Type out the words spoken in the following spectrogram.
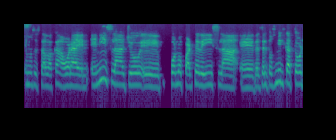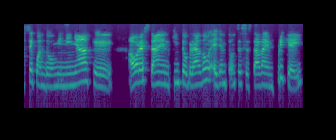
hemos estado acá. Ahora en, Isla, yo eh, formo parte de Isla eh, desde el 2014 cuando mi niña, que ahora está en quinto grado, ella entonces estaba en pre-K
